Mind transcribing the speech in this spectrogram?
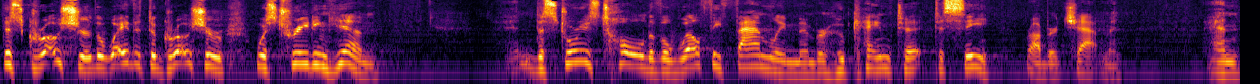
this grocer the way that the grocer was treating him. And the story is told of a wealthy family member who came to, to see Robert Chapman. And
